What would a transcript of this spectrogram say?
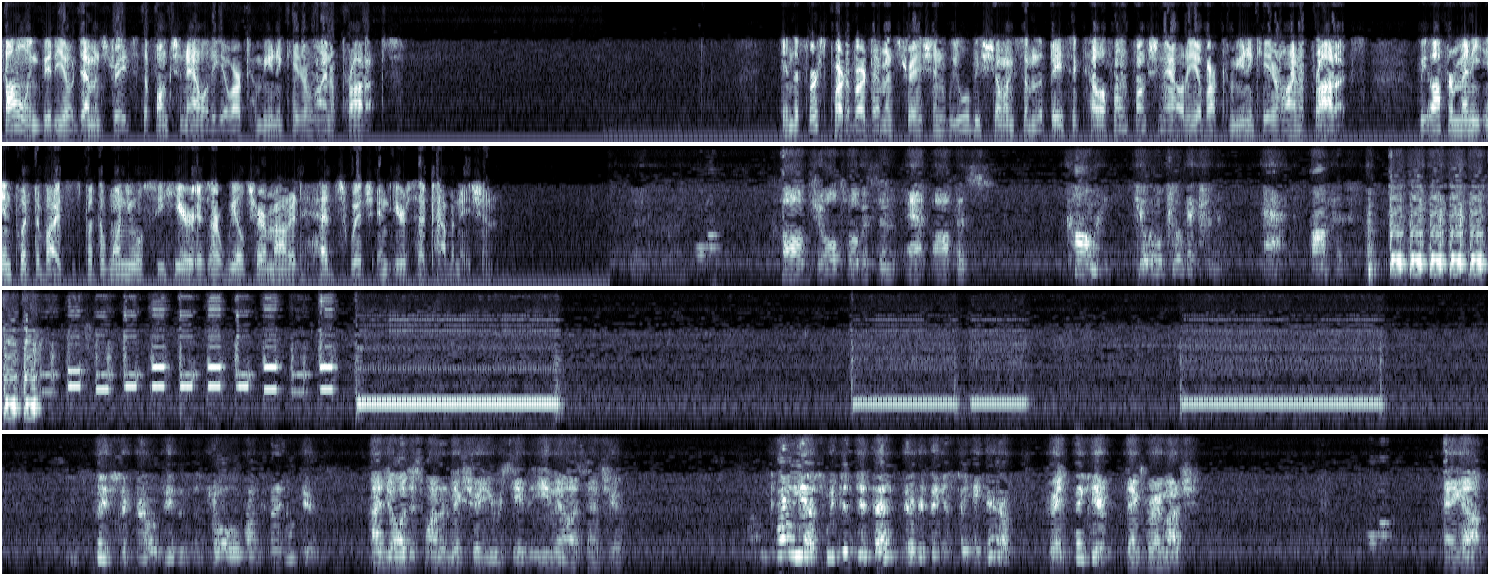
following video demonstrates the functionality of our communicator line of products. In the first part of our demonstration, we will be showing some of the basic telephone functionality of our communicator line of products. We offer many input devices, but the one you will see here is our wheelchair-mounted head switch and ear set combination. Call Joel Tobixon at office. Calling Joel Tobixon at office. Space Technology, this is Joel. How can I help you? Hi, Joel. I just wanted to make sure you received the email I sent you. Oh, yes, we did get that. Everything is taken care of. Great. Thank you. Thanks very much. Hang up.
